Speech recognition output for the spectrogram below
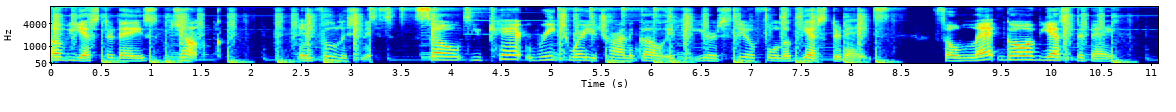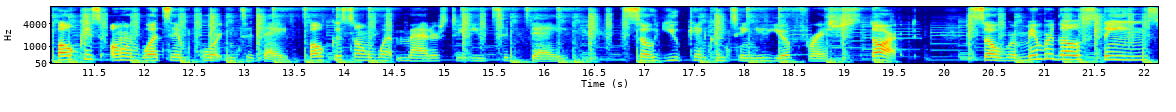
of yesterday's junk and foolishness. So you can't reach where you're trying to go if you're still full of yesterdays. So let go of yesterday. Focus on what's important today. Focus on what matters to you today so you can continue your fresh start. So remember those things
